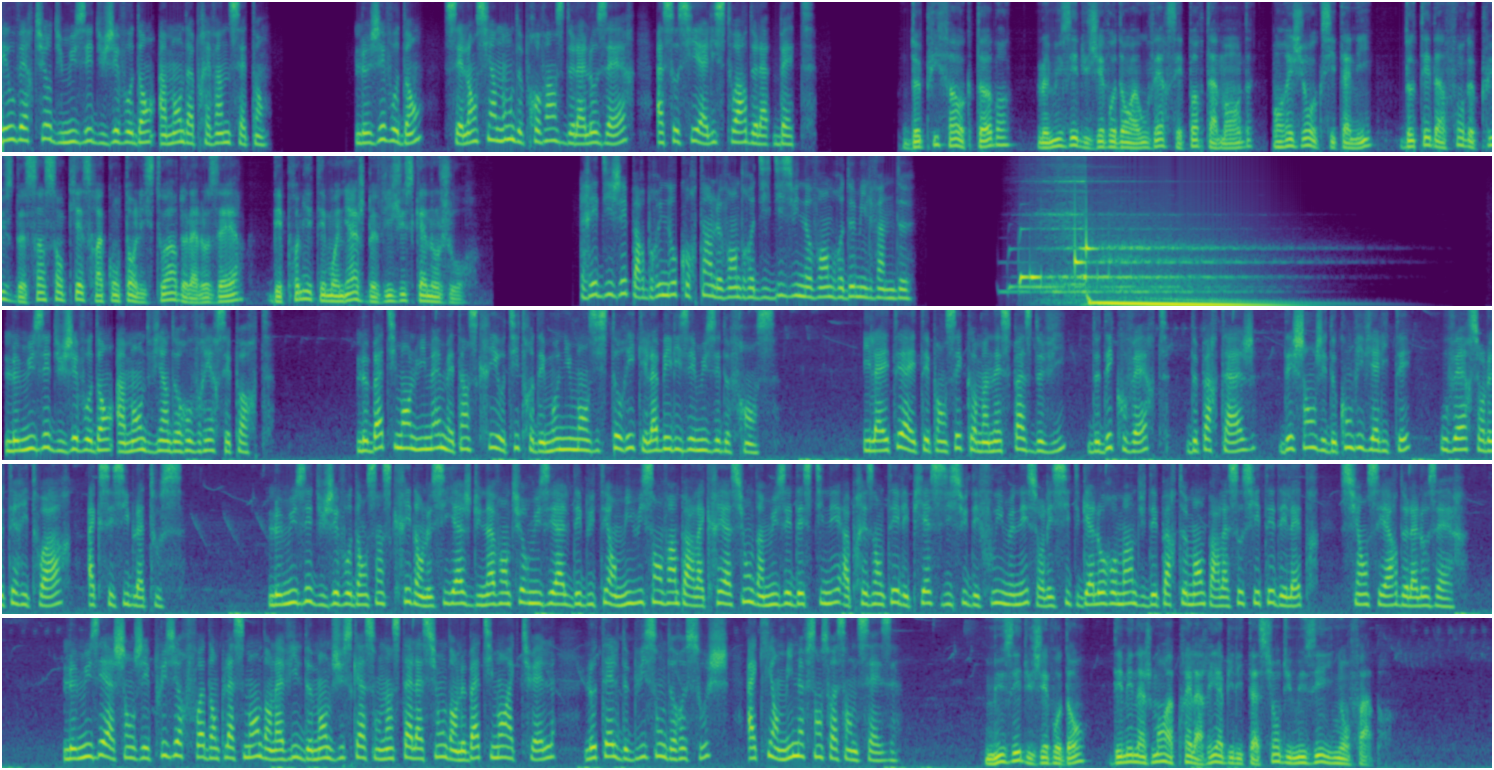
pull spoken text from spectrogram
Réouverture du musée du Gévaudan à Mende après 27 ans. Le Gévaudan, c'est l'ancien nom de province de la Lozère, associé à l'histoire de la bête. Depuis fin octobre, le musée du Gévaudan a ouvert ses portes à Mende, en région Occitanie, doté d'un fonds de plus de 500 pièces racontant l'histoire de la Lozère, des premiers témoignages de vie jusqu'à nos jours. Rédigé par Bruno Courtin le vendredi 18 novembre 2022. Le musée du Gévaudan à Mende vient de rouvrir ses portes. Le bâtiment lui-même est inscrit au titre des monuments historiques et labellisé Musée de France. Il a été a été pensé comme un espace de vie, de découverte, de partage, d'échange et de convivialité, ouvert sur le territoire, accessible à tous. Le musée du Gévaudan s'inscrit dans le sillage d'une aventure muséale débutée en 1820 par la création d'un musée destiné à présenter les pièces issues des fouilles menées sur les sites gallo-romains du département par la Société des lettres, sciences et arts de la Lozère le musée a changé plusieurs fois d'emplacement dans la ville de Mende jusqu'à son installation dans le bâtiment actuel, l'hôtel de Buisson de Ressouche, acquis en 1976. Musée du Gévaudan, déménagement après la réhabilitation du musée Ignon Fabre.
